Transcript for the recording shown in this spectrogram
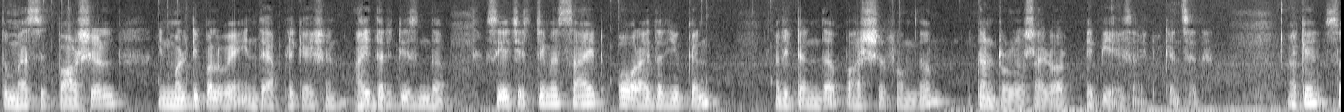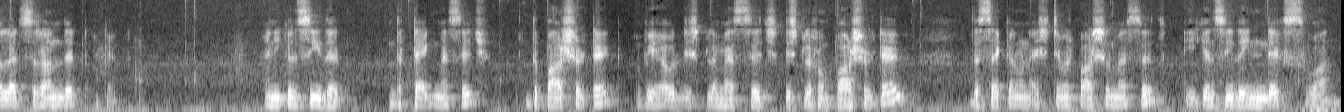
the message partial in multiple way in the application. Either it is in the CHTML side or either you can return the partial from the controller side or API side we can say that. Okay so let's run that okay. And you can see that the tag message the partial tag we have display message display from partial tag. The second one HTML partial message you can see the index one.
